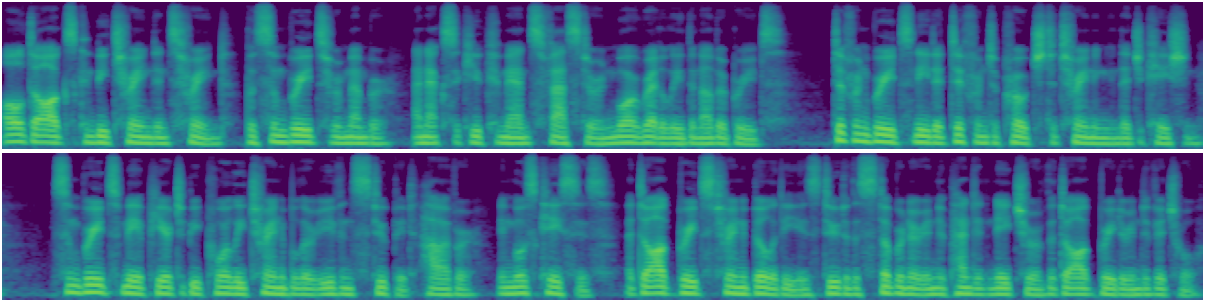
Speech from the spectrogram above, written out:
All dogs can be trained and trained, but some breeds remember and execute commands faster and more readily than other breeds. Different breeds need a different approach to training and education. Some breeds may appear to be poorly trainable or even stupid, however, in most cases, a dog breed's trainability is due to the stubborn or independent nature of the dog breeder individual.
